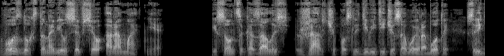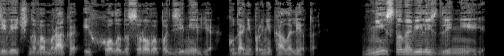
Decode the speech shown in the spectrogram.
воздух становился все ароматнее, и солнце казалось жарче после девятичасовой работы среди вечного мрака и холода сырого подземелья, куда не проникало лето. Дни становились длиннее,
